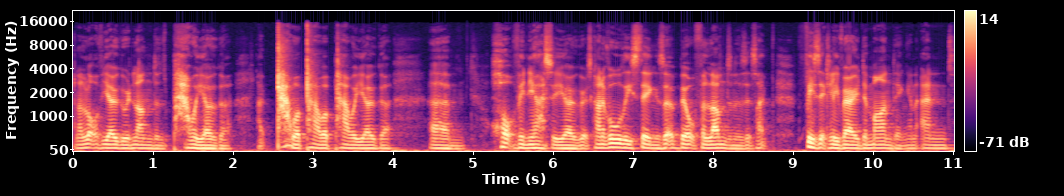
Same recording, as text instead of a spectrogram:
and a lot of yoga in London's power yoga, like power, power, power yoga. Um, hot vinyasa yoga. It's kind of all these things that are built for londoners. It's like physically very demanding. And and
